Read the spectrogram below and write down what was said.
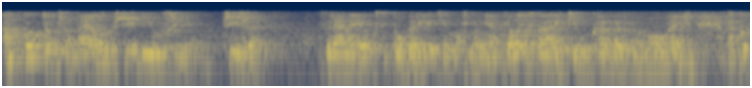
ako to čo najlepšie využijem. Čiže z raňajok si poberiete možno nejaké lekváriky ukázať domov, hej. Ako,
